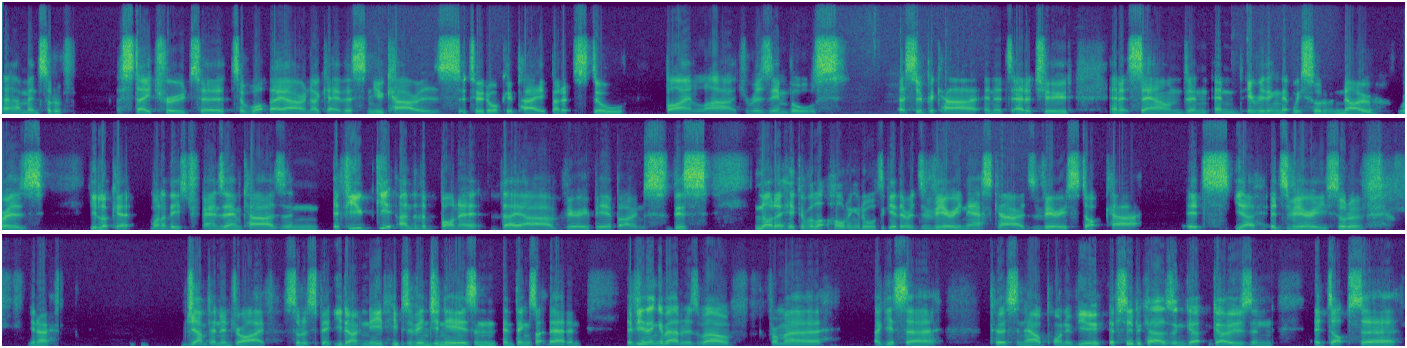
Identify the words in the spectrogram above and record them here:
um, and sort of stay true to, to what they are. And okay, this new car is a two door coupe, but it still by and large resembles a supercar and its attitude and its sound and, and everything that we sort of know. Whereas you look at one of these Trans Am cars, and if you get under the bonnet, they are very bare bones. There's not a heck of a lot holding it all together. It's very NASCAR. It's very stock car. It's you know, it's very sort of you know, jump in and drive sort of spec. You don't need heaps of engineers and, and things like that. And if you think about it as well, from a I guess a personnel point of view, if Supercars and go, goes and adopts a,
